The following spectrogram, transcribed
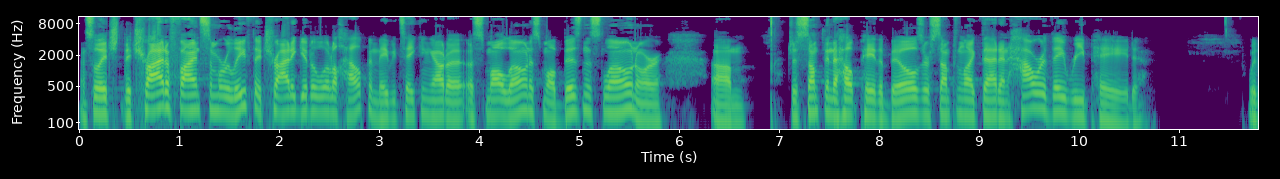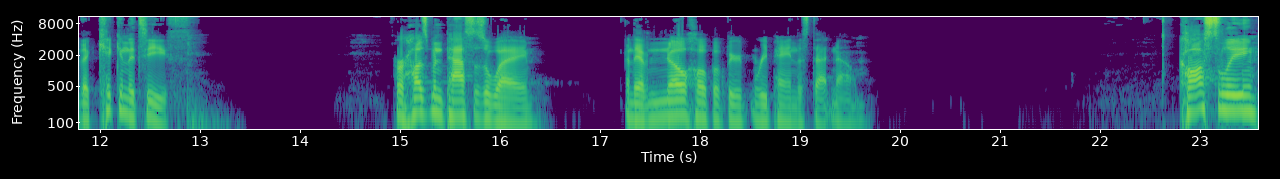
And so they, they try to find some relief. They try to get a little help and maybe taking out a, a small loan, a small business loan, or um, just something to help pay the bills or something like that. And how are they repaid? With a kick in the teeth. Her husband passes away, and they have no hope of repaying this debt now. Costly,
